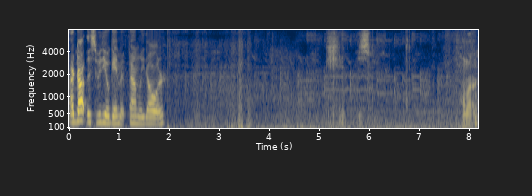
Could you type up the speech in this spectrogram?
I got this video game at Family Dollar. Can't just... Hold on.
